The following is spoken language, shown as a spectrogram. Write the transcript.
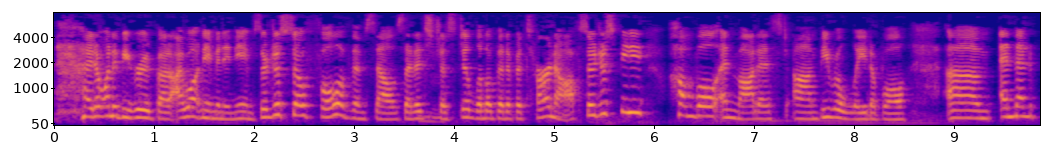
I don't want to be rude, but I won't name any names. They're just so full of themselves that it's mm just a little bit of a turnoff. So just be humble and modest, um, be relatable, um, and then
